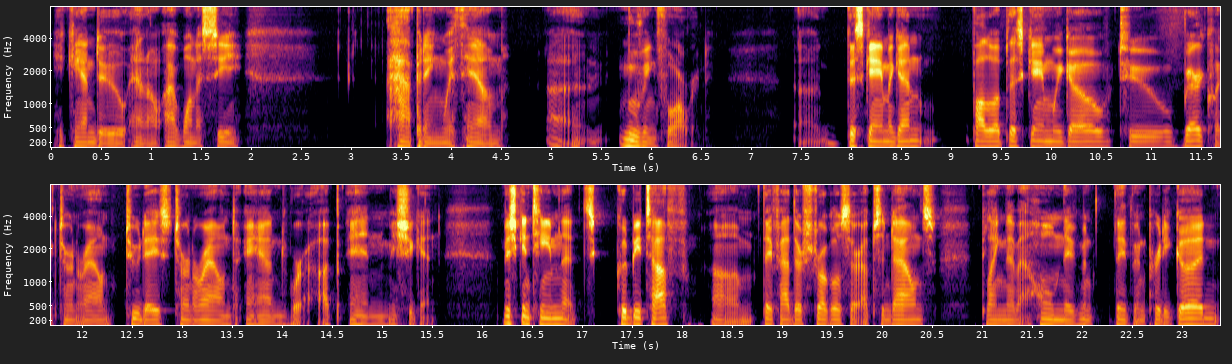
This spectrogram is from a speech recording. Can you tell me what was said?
he can do, and I, I want to see happening with him uh, moving forward. Uh, this game, again, follow up this game, we go to very quick turnaround, two days turnaround, and we're up in Michigan. Michigan team that could be tough. Um, they've had their struggles, their ups and downs. Playing them at home, they've been they've been pretty good.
